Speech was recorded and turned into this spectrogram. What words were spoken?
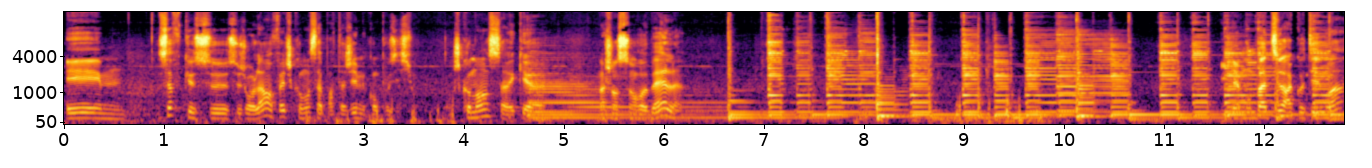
Et sauf que ce, jour-là, en fait, je commence à partager mes compositions. je commence avec euh, ma chanson Rebelle. Il y a mon batteur à côté de moi.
